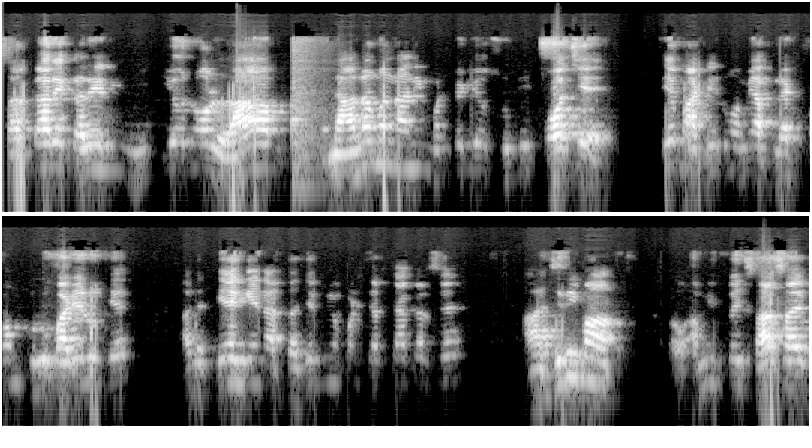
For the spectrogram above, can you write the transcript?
સરકારે કરેલી નીતિઓનો લાભ નાનામાં નાની મંડળીઓ સુધી પહોંચે તે માટેનું અમે આ પ્લેટફોર્મ પૂરું પાડેલું છે અને તે અંગેના તજજ્ઞો પણ ચર્ચા કરશે. હાજરીમાં અમિતભાઈ શાહ સાહેબ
